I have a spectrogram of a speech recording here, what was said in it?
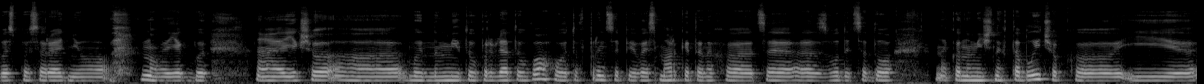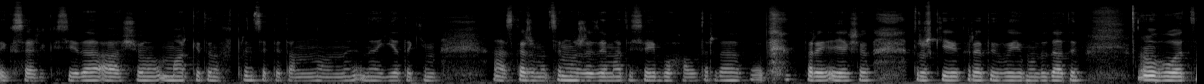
безпосередньо, ну, якби, е, якщо е, ви не вмієте управляти увагою, то в принципі весь маркетинг е, це зводиться до економічних табличок і Excel. Да? А що маркетинг, в принципі, там ну, не, є таким, скажімо, цим може займатися і бухгалтер, да? якщо трошки креативу йому додати. От.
